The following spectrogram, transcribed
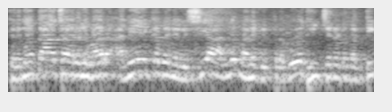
త్రిమతాచార్యులు వారు అనేకమైన విషయాల్ని మనకి ప్రబోధించినటువంటి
